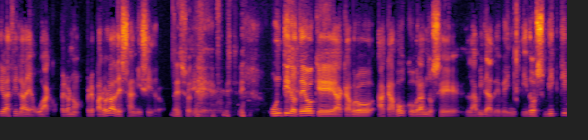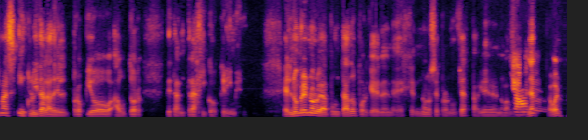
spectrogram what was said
te iba a decir la de Huaco, pero no, preparó la de San Isidro. Eso. Eh, un tiroteo que acabó, acabó cobrándose la vida de 22 víctimas, incluida la del propio autor de tan trágico crimen. El nombre no lo he apuntado porque no lo sé pronunciar, para que no vamos a engañar, pero bueno.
